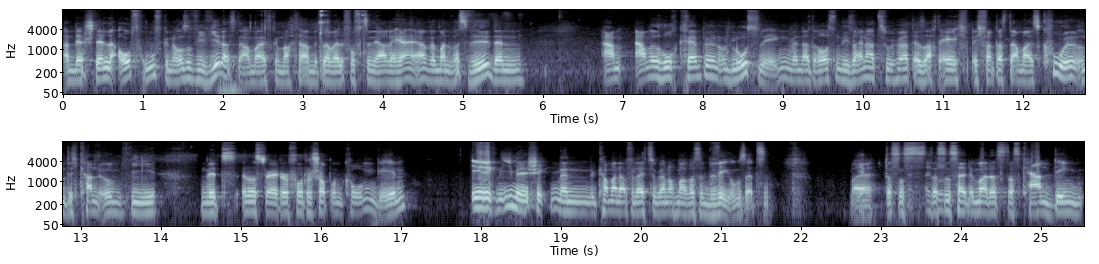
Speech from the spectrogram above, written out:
an der Stelle Aufruf, genauso wie wir das damals gemacht haben, mittlerweile 15 Jahre her, ja, wenn man was will, dann Ärmel hochkrempeln und loslegen, wenn da draußen ein Designer zuhört, der sagt, ey, ich, ich fand das damals cool und ich kann irgendwie mit Illustrator, Photoshop und Co. umgehen. Erik eine E-Mail schicken, dann kann man da vielleicht sogar noch mal was in Bewegung setzen. Weil ja. das ist, also, das ist halt immer das, das Kernding,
